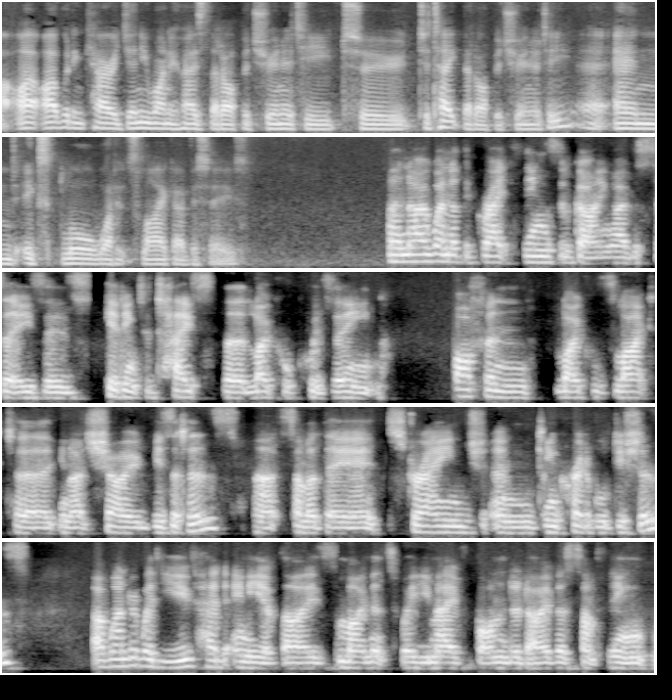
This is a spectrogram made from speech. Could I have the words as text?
I, I, would encourage anyone who has that opportunity to, to take that opportunity uh, and explore what it's like overseas. I know one of the great things of going overseas is getting to taste the local cuisine. Often locals like to, you know, show visitors uh, some of their strange and incredible dishes. I wonder whether you've had any of those moments where you may have bonded over something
